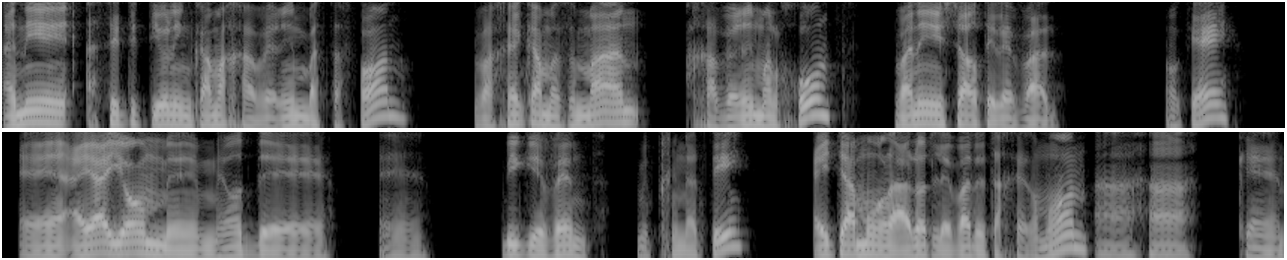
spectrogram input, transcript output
אני עשיתי טיול עם כמה חברים בצפון, ואחרי כמה זמן החברים הלכו, ואני נשארתי לבד, אוקיי? אה, היה יום אה, מאוד ביג איבנט מבחינתי. הייתי אמור לעלות לבד את החרמון, אהה, כן.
